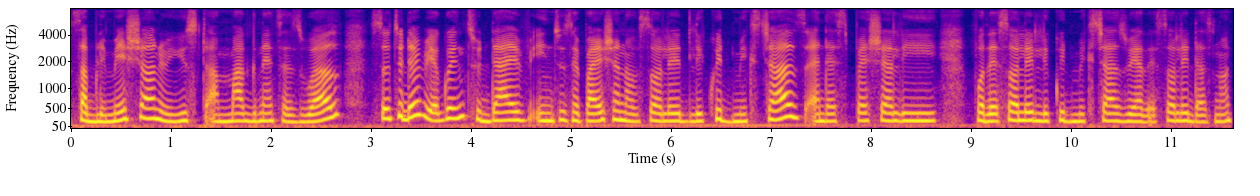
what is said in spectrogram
sublimation. We used a magnet as well. So today we are going to dive into separation of solid liquid mixtures and especially for the solid liquid mixtures where the solid does not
